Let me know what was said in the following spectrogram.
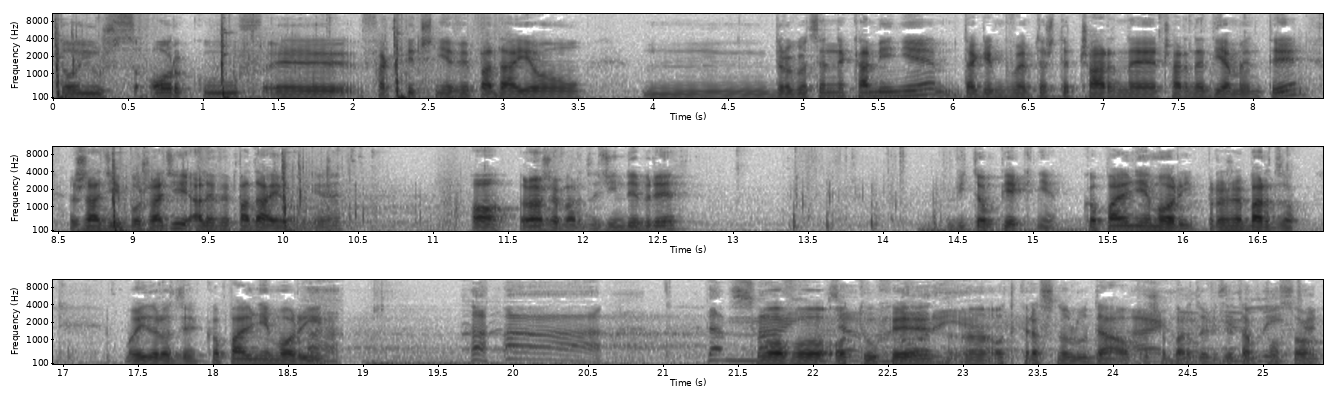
to już z orków y, faktycznie wypadają drogocenne kamienie, tak jak mówiłem też te czarne, czarne diamenty, rzadziej, bo rzadziej, ale wypadają, nie? O, proszę bardzo, dzień dobry. Witam pięknie. Kopalnie Mori, proszę bardzo. Moi drodzy, kopalnie Mori. Słowo otuchy e, od krasnoluda. O, proszę bardzo, widzę tam posąg.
